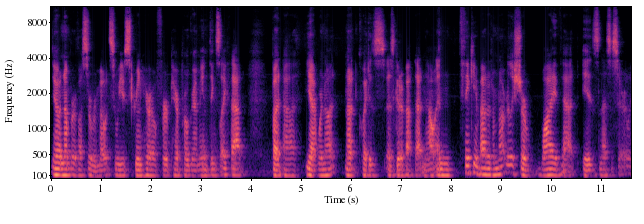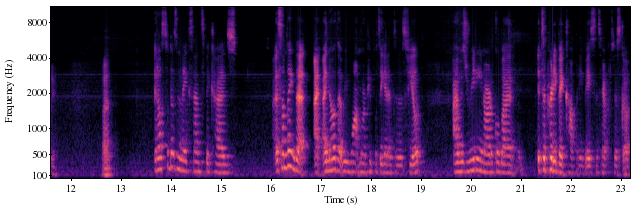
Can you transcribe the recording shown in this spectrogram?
you know, a number of us are remote, so we use Screenhero for pair programming and things like that. But uh, yeah, we're not not quite as as good about that now. And thinking about it, I'm not really sure why that is necessarily. But it also doesn't make sense because it's something that I, I know that we want more people to get into this field. I was reading an article by it's a pretty big company based in San Francisco,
